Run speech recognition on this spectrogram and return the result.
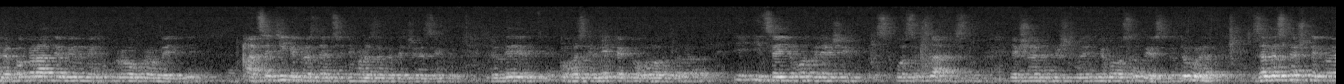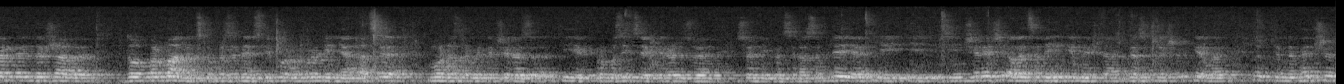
треба покарати винних кровопролитті. А це тільки президент сьогодні може зробити через цих людей, кого звільнити, кого. е, І, і це його, до речі, спосіб захисту, якщо не пишете його особисто. Друге, забезпечити повернення держави до парламентсько-президентської форми правління, а це можна зробити через ті пропозиції, які реалізує сьогодні Конституційна асамблея і, і інші речі, але це легітимний шлях, не швидкий, але ну, тим не менше.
